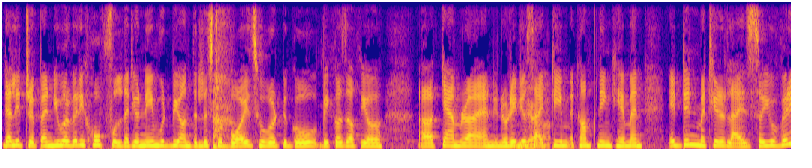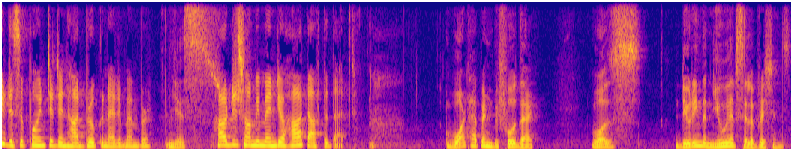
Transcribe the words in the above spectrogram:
Delhi trip, and you were very hopeful that your name would be on the list of boys who were to go because of your uh, camera and you know radio Yeah. side team accompanying him, and it didn't materialize. So you were very disappointed and heartbroken. I remember. yes How did Swami mend your heart after that? what happened before that was during the new year celebrations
